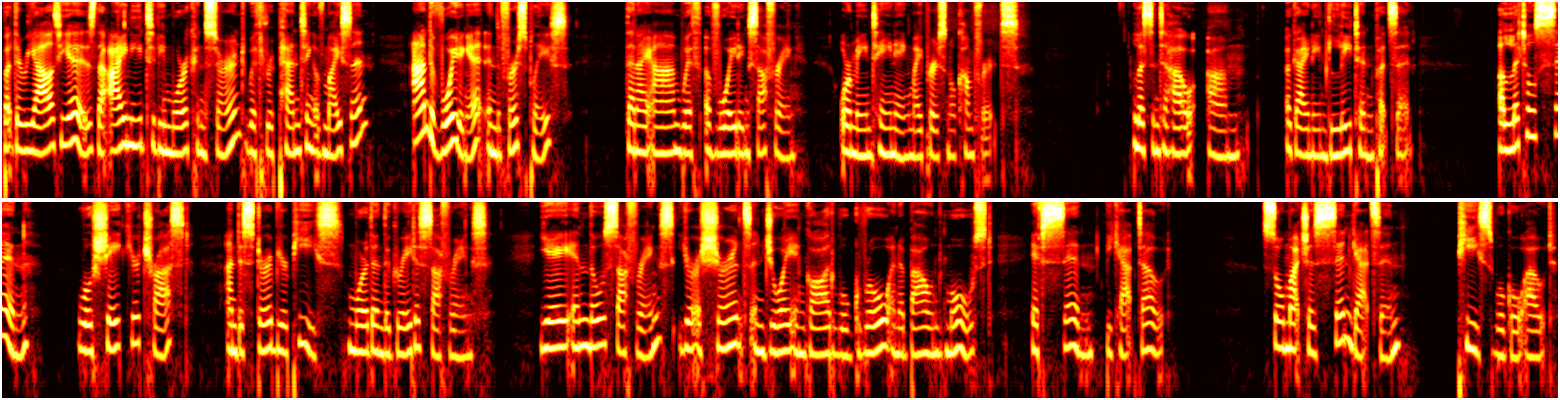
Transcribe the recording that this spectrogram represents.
but the reality is that I need to be more concerned with repenting of my sin and avoiding it in the first place than I am with avoiding suffering or maintaining my personal comforts. Listen to how um, a guy named Leighton puts it A little sin will shake your trust and disturb your peace more than the greatest sufferings. Yea, in those sufferings, your assurance and joy in God will grow and abound most if sin be kept out. So much as sin gets in, peace will go out.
